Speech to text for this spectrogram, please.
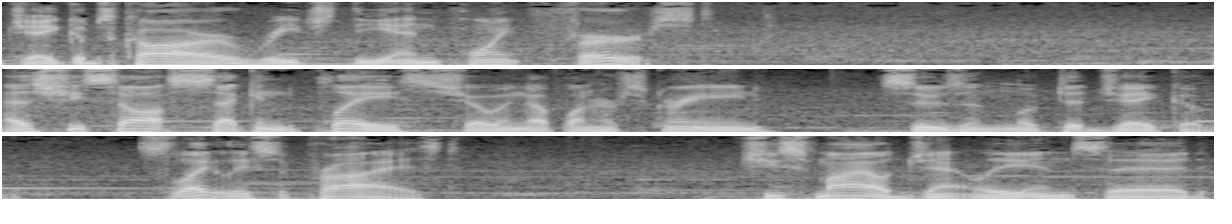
Jacob's car reached the endpoint first. As she saw second place showing up on her screen, Susan looked at Jacob, slightly surprised. She smiled gently and said,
